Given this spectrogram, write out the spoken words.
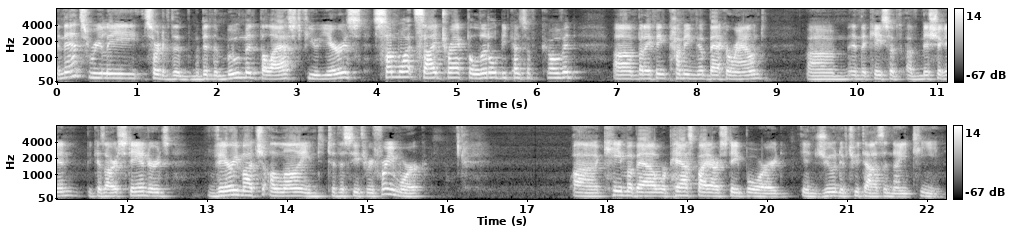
And that's really sort of the, been the movement the last few years, somewhat sidetracked a little because of COVID, um, but I think coming back around um, in the case of, of Michigan, because our standards very much aligned to the C3 framework, uh, came about, were passed by our state board in June of 2019.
